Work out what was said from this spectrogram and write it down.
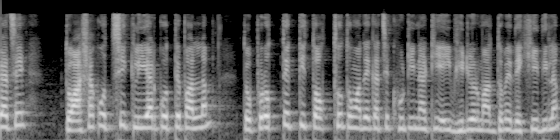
আছে? তো আশা করছি ক্লিয়ার করতে পারলাম। তো প্রত্যেকটি তথ্য তোমাদের কাছে খুঁটিনাটি এই ভিডিওর মাধ্যমে দেখিয়ে দিলাম।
